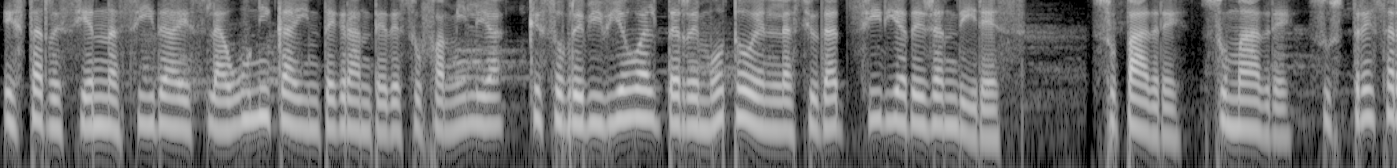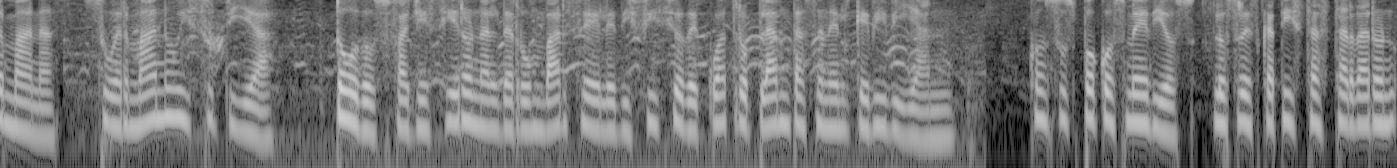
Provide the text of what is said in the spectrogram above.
Esta recién nacida es la única integrante de su familia que sobrevivió al terremoto en la ciudad siria de Yandires. Su padre, su madre, sus tres hermanas, su hermano y su tía, todos fallecieron al derrumbarse el edificio de cuatro plantas en el que vivían. Con sus pocos medios, los rescatistas tardaron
